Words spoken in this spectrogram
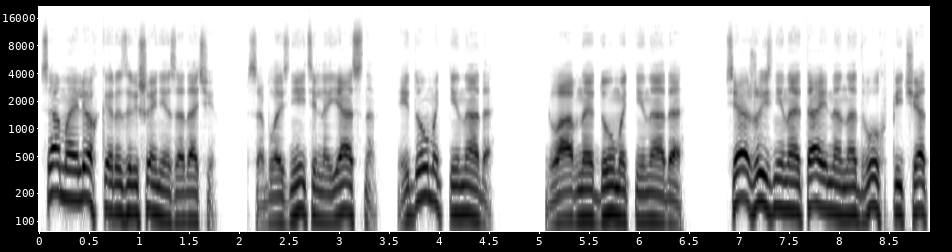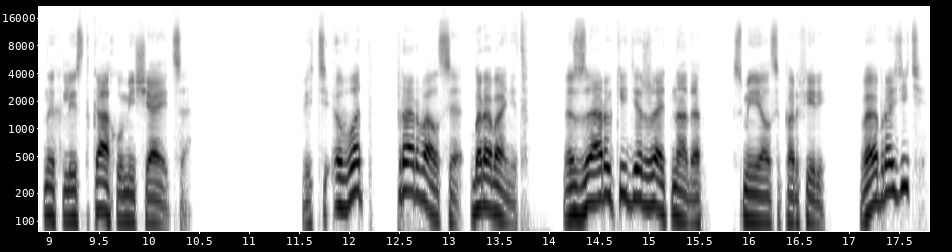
Самое легкое разрешение задачи. Соблазнительно, ясно. И думать не надо. Главное, думать не надо. Вся жизненная тайна на двух печатных листках умещается. Ведь вот прорвался, барабанит. За руки держать надо, смеялся Порфирий. Вообразите,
